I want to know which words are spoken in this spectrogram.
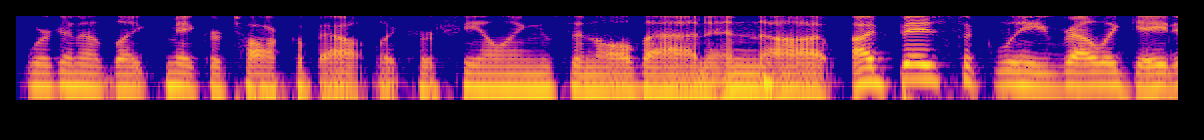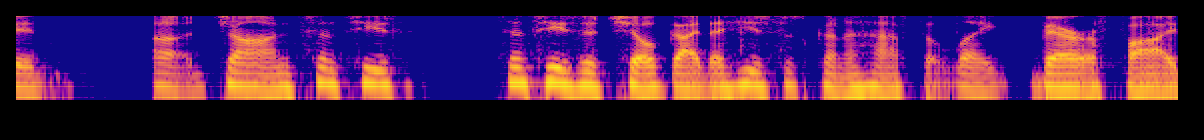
we're gonna like make her talk about like her feelings and all that, and uh, I've basically relegated uh, John since he's since he's a chill guy that he's just gonna have to like verify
